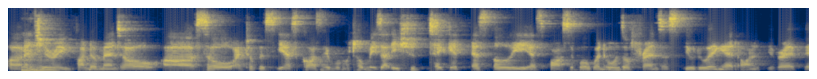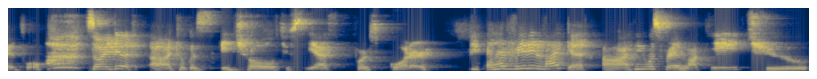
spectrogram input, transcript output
uh, mm-hmm. engineering fundamental. Uh, so I took the CS course, and everyone told me that you should take it as early as possible when all the friends are still doing it. Honestly, very painful. So I did. Uh, I took this intro to CS first quarter, and I really like it. Uh, I think I was very lucky to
